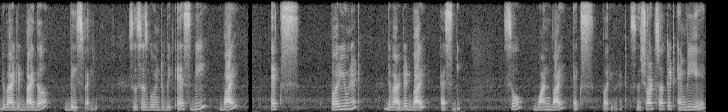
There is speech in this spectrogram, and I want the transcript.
divided by the base value. So this is going to be SB by X per unit divided by SB. So 1 by X per unit. So the short circuit MVA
